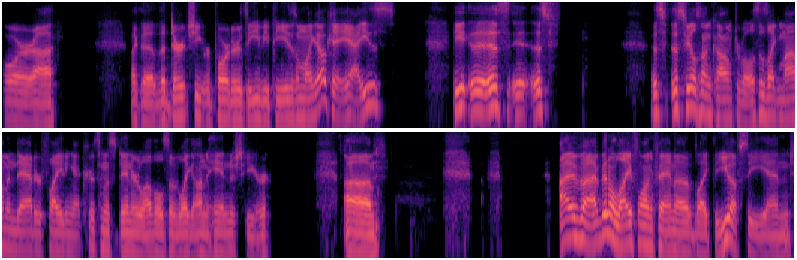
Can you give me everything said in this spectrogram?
or uh like the the dirt sheet reporters the evps i'm like okay yeah he's he this this this this feels uncomfortable. This is like mom and dad are fighting at christmas dinner levels of like unhinged here. Um i've uh, i've been a lifelong fan of like the ufc and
